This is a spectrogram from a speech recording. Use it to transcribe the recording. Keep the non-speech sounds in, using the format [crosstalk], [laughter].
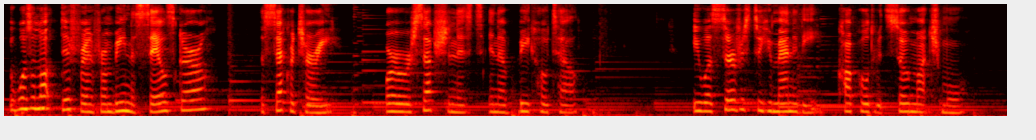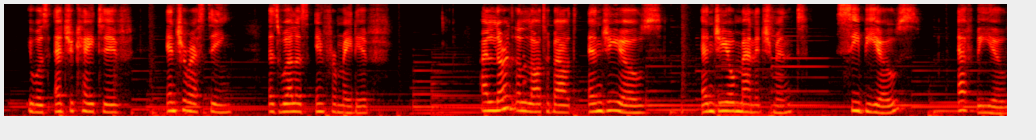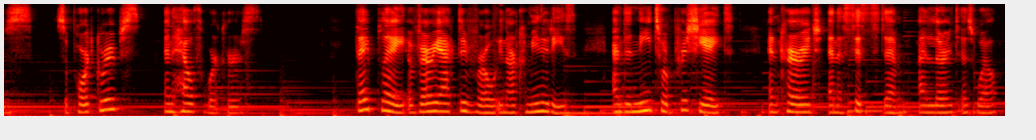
It was a lot different from being a sales girl, a secretary, or a receptionist in a big hotel. It was service to humanity coupled with so much more. It was educative, interesting, as well as informative. I learned a lot about NGOs, NGO management, CBOs, FBOs, support groups, and health workers. They play a very active role in our communities, and the need to appreciate, encourage, and assist them I learned as well.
